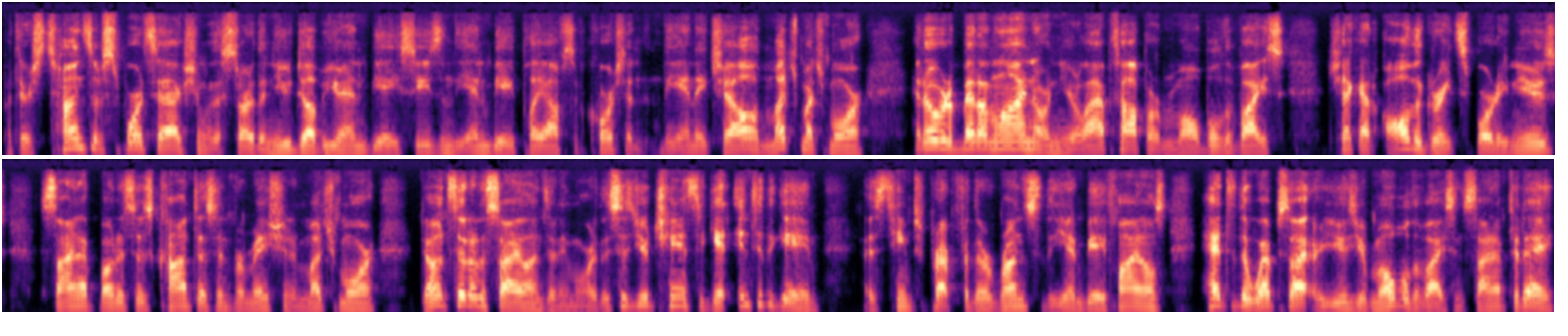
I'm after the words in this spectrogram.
but there's tons of sports action with the start of the new WNBA season, the NBA playoffs, of course, and the NHL, and much, much more. Head over to BetOnline on your laptop or mobile device. Check out all the great sporting news, sign up bonuses, contest information, and much more. Don't sit on the sidelines anymore. This is your chance to get into the game as teams prep for their runs to the NBA Finals. Head to the website or use your mobile device and sign up today.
